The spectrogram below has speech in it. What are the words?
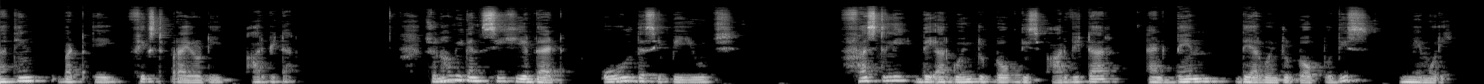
nothing but a fixed priority arbiter. So now we can see here that all the CPUs firstly they are going to talk this arbiter and then they are going to talk to this memory.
